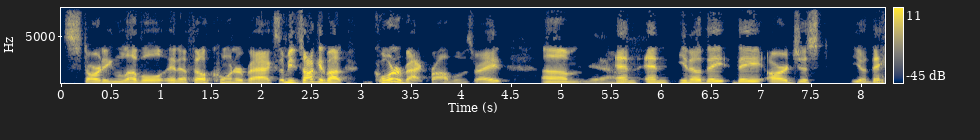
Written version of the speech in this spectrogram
starting level NFL cornerbacks. I mean, talking about cornerback problems, right? Um, yeah. And and you know they they are just you know they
